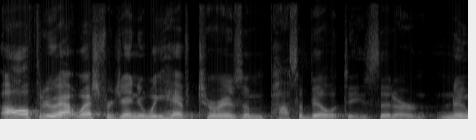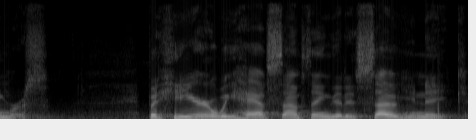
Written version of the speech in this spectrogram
all throughout West Virginia, we have tourism possibilities that are numerous. But here we have something that is so unique.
